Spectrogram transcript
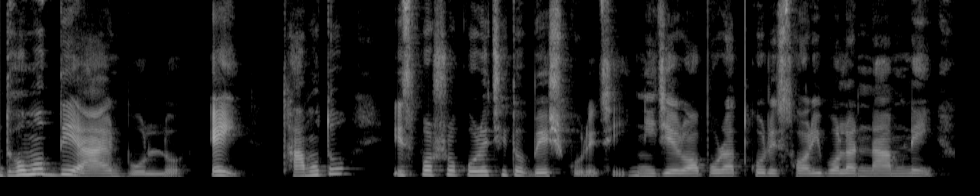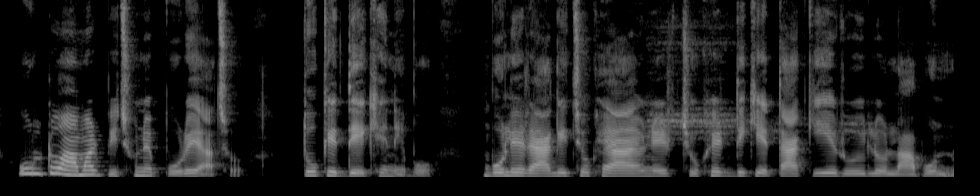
ধমক দিয়ে আয়ন বলল, এই থামো তো, স্পর্শ করেছি তো বেশ করেছি। নিজের অপরাধ করে সরি বলার নাম নেই, উল্টো আমার পিছনে পড়ে আছো। তোকে দেখে নেব। বলে রাগে চোখে আয়নের চোখের দিকে তাকিয়ে রইল লাবণ্য।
